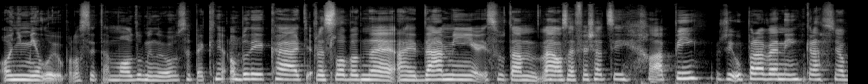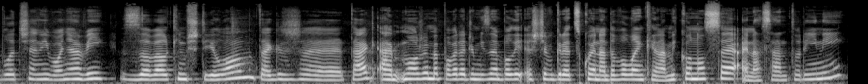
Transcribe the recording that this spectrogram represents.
Oni milujú proste tam módu, milujú sa pekne obliekať. Pre slobodné aj dámy sú tam naozaj fešací chlapi, vždy upravení, krásne oblečení, voňaví, s veľkým štýlom, takže tak. A môžeme povedať, že my sme boli ešte v Grécku aj na dovolenke na Mykonose, aj na Santorini.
